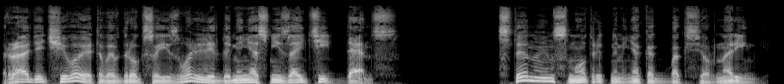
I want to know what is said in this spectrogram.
«Ради чего это вы вдруг соизволили до меня снизойти, Дэнс?» Стэнуин смотрит на меня, как боксер на ринге.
